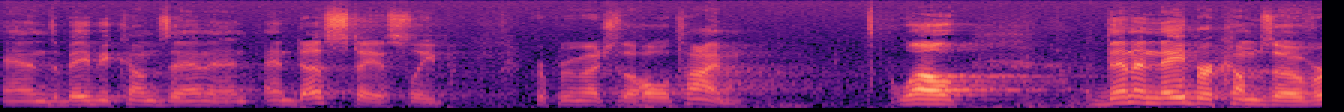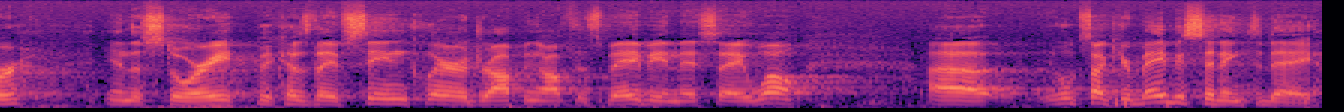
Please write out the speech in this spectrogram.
and the baby comes in and, and does stay asleep for pretty much the whole time. Well, then a neighbor comes over in the story because they've seen Clara dropping off this baby, and they say, Well, uh, it looks like you're babysitting today.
